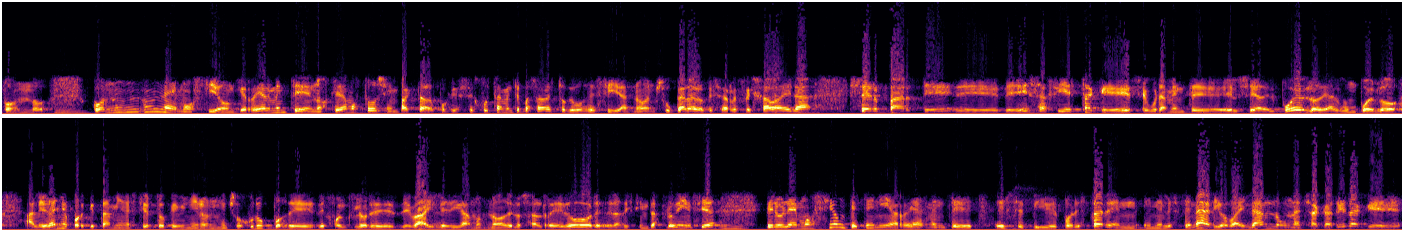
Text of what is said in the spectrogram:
fondo, Mm. con un- una emoción que realmente nos quedamos todos impactados, porque se, justamente pasaba esto que vos decías, ¿no? En su cara lo que se reflejaba era ser parte de, de esa fiesta que seguramente él sea del pueblo, de algún pueblo aledaño, porque también es cierto que vinieron muchos grupos de, de folclore, de, de baile, digamos, ¿no? De los alrededores, de las distintas provincias, pero la emoción que tenía realmente ese pibe por estar en, en el escenario bailando una chacarera que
